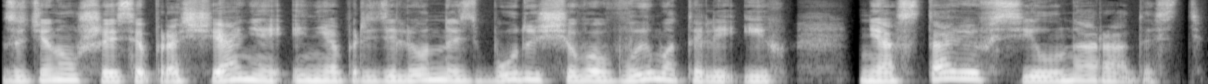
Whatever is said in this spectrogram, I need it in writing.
Затянувшееся прощание и неопределенность будущего вымотали их, не оставив сил на радость.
